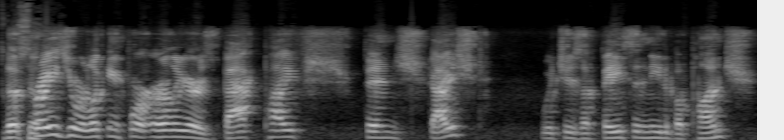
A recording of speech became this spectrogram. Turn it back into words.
The So- phrase you were looking for earlier is Backpfeifengeist, which is a face in need of a punch.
